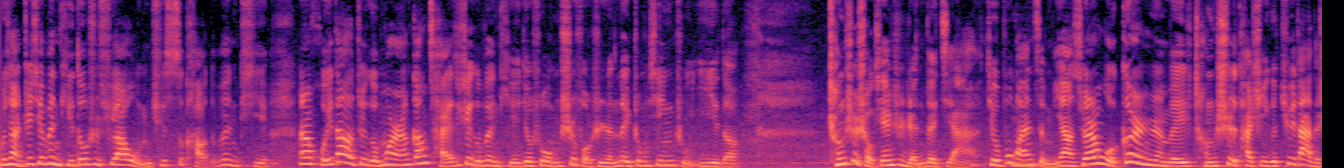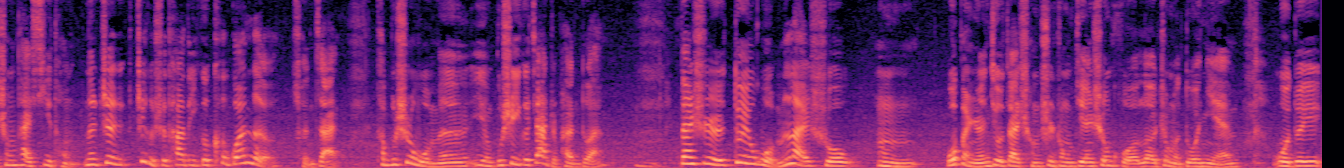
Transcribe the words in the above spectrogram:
我想这些问题都是需要我们去思考的问题。但是回到这个默然刚才的这个问题，也就是说我们是否是人类中心主义的？城市首先是人的家，就不管怎么样，虽然我个人认为城市它是一个巨大的生态系统，那这这个是它的一个客观的存在，它不是我们也不是一个价值判断。但是对于我们来说，嗯，我本人就在城市中间生活了这么多年，我对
